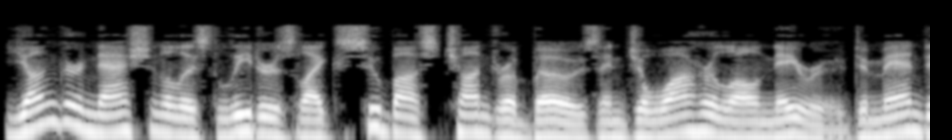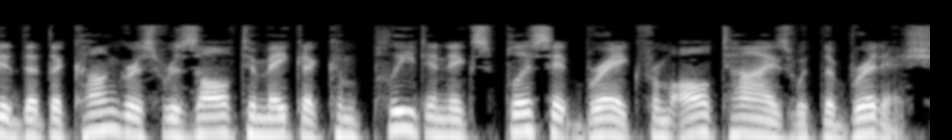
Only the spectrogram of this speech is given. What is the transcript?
Younger nationalist leaders like Subhas Chandra Bose and Jawaharlal Nehru demanded that the Congress resolve to make a complete and explicit break from all ties with the British.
